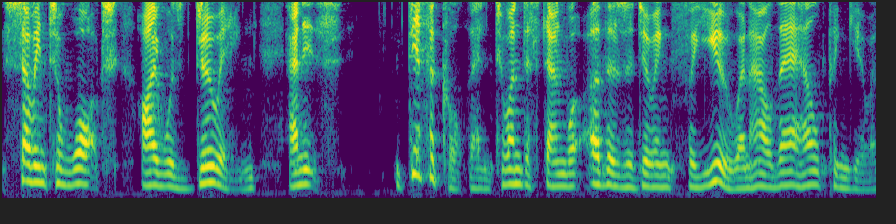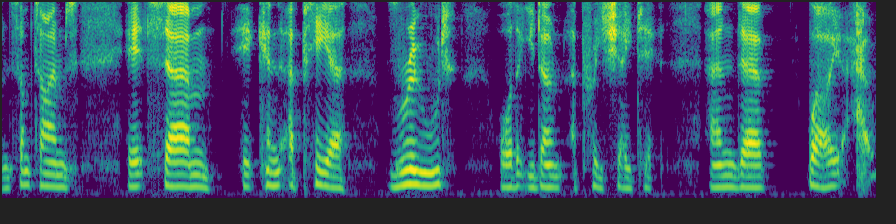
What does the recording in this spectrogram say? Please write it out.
so into what I was doing. And it's difficult then to understand what others are doing for you and how they're helping you. And sometimes it's um, it can appear rude or that you don't appreciate it. And uh, well, how,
